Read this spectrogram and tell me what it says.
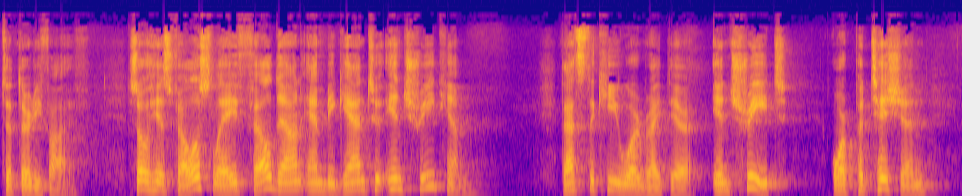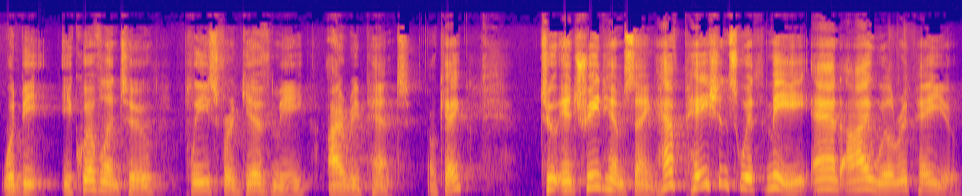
to 35. So his fellow slave fell down and began to entreat him. That's the key word right there. Entreat or petition would be equivalent to, please forgive me, I repent. Okay? To entreat him, saying, Have patience with me, and I will repay you.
